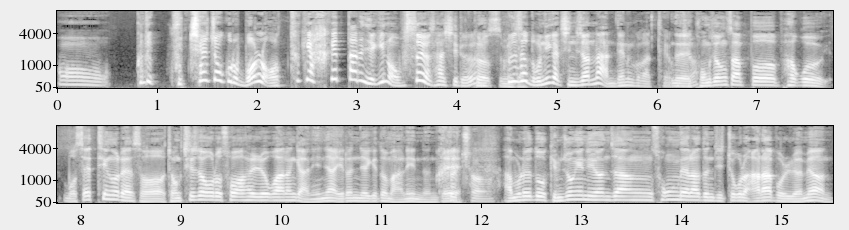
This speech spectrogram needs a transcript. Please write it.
어 근데 구체적으로 뭘 어떻게 하겠다는 얘기는 없어요, 사실은. 그렇습니다. 그래서 논의가 진전은 안 되는 것 같아요. 네, 그렇죠? 공정산법하고 뭐 세팅을 해서 정치적으로 소화하려고 하는 게 아니냐 이런 얘기도 많이 있는데 그렇죠. 아무래도 김종인 위원장 속내라든지 쪽을 알아보려면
